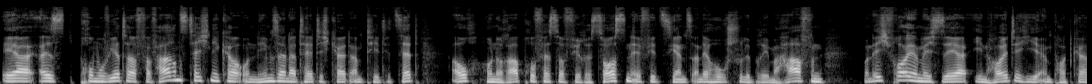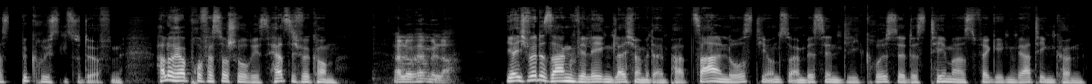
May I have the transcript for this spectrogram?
Er ist promovierter Verfahrenstechniker und neben seiner Tätigkeit am TTZ auch Honorarprofessor für Ressourceneffizienz an der Hochschule Bremerhaven. Und ich freue mich sehr, ihn heute hier im Podcast begrüßen zu dürfen. Hallo, Herr Professor Schoris, herzlich willkommen. Hallo, Herr Müller. Ja, ich würde sagen, wir legen gleich mal mit ein paar Zahlen los, die uns so ein bisschen die Größe des Themas vergegenwärtigen können.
